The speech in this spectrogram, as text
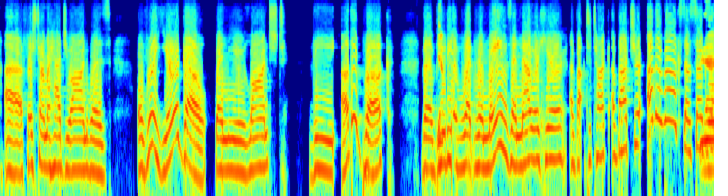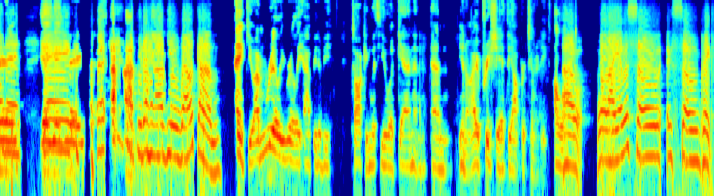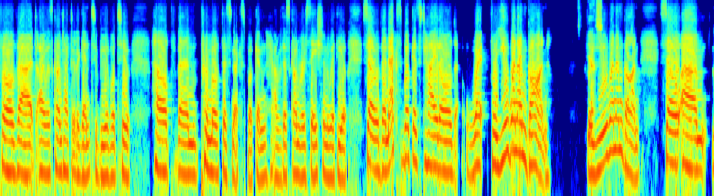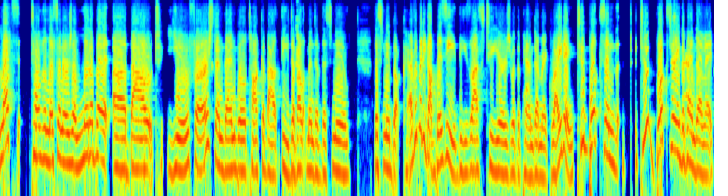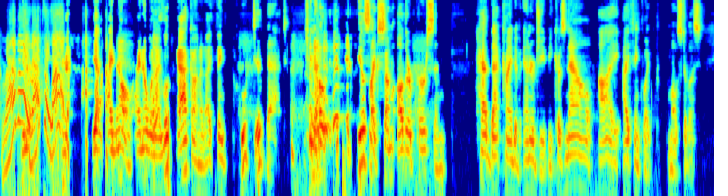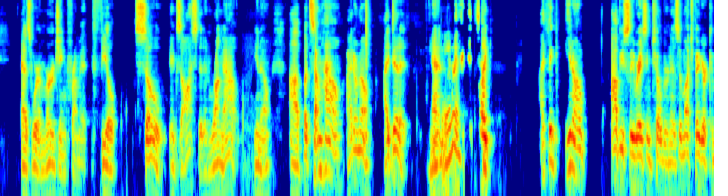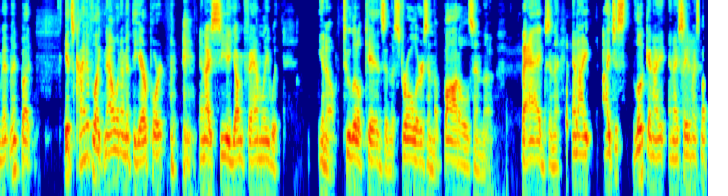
Uh, first time I had you on was over a year ago when you launched the other book, The Beauty yep. of What Remains. And now we're here about to talk about your other book. So, so excited. Yay. Yay. Yay. Yay. Happy to have you. Welcome thank you. I'm really, really happy to be talking with you again, and and you know I appreciate the opportunity a lot. Oh. Well, I was so so grateful that I was contacted again to be able to help then promote this next book and have this conversation with you. So the next book is titled "For You When I'm Gone." For yes. you when I'm gone. So um, let's tell the listeners a little bit about you first, and then we'll talk about the development of this new this new book. Everybody got busy these last two years with the pandemic, writing two books and two books during the pandemic. Rabbi, yeah. that's a lot. yeah, I know. I know. When I look back on it, I think, who did that? You know, it, it feels like some other person had that kind of energy because now I I think like most of us as we're emerging from it feel so exhausted and wrung out you know uh, but somehow i don't know i did it you and did it. I think it's like i think you know obviously raising children is a much bigger commitment but it's kind of like now when i'm at the airport and i see a young family with you know two little kids and the strollers and the bottles and the bags and the, and i i just look and i and i say to myself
